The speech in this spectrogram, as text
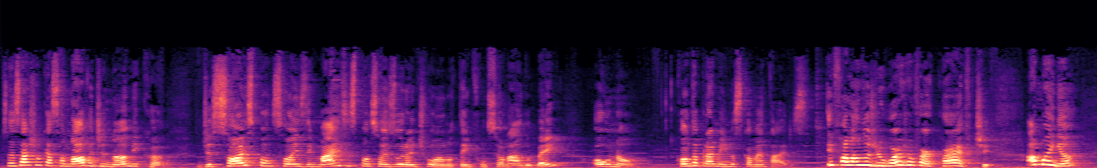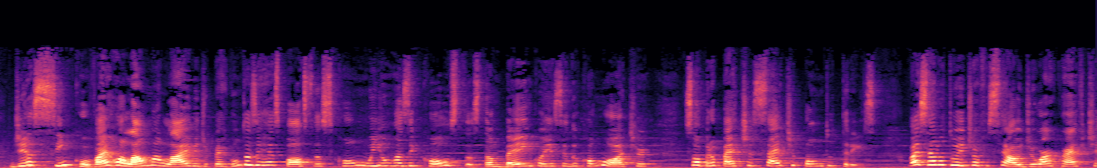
Vocês acham que essa nova dinâmica de só expansões e mais expansões durante o ano tem funcionado bem ou não? Conta pra mim nos comentários. E falando de World of Warcraft, amanhã, dia 5, vai rolar uma live de perguntas e respostas com o Ion Costas, também conhecido como Watcher, sobre o patch 7.3. Vai ser no Twitch oficial de Warcraft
